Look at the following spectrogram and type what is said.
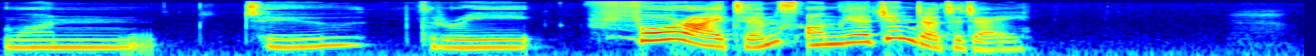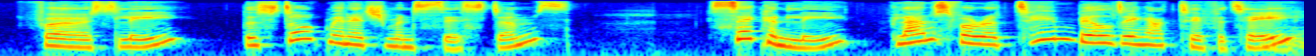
one, two, three, four items on the agenda today. Firstly, the stock management systems. Secondly, plans for a team building activity.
